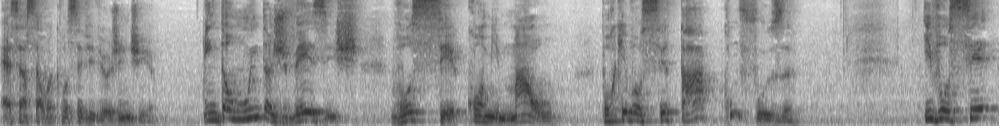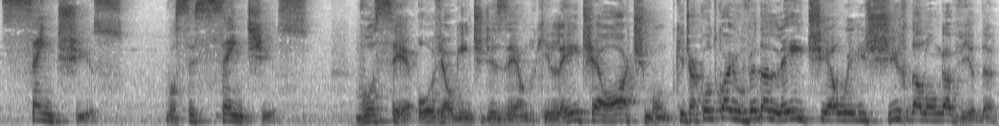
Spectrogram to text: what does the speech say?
essa é a selva que você vive hoje em dia. Então, muitas vezes, você come mal porque você tá confusa. E você sente isso. Você sente isso. Você ouve alguém te dizendo que leite é ótimo, porque de acordo com a Ayurveda, leite é o elixir da longa vida.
